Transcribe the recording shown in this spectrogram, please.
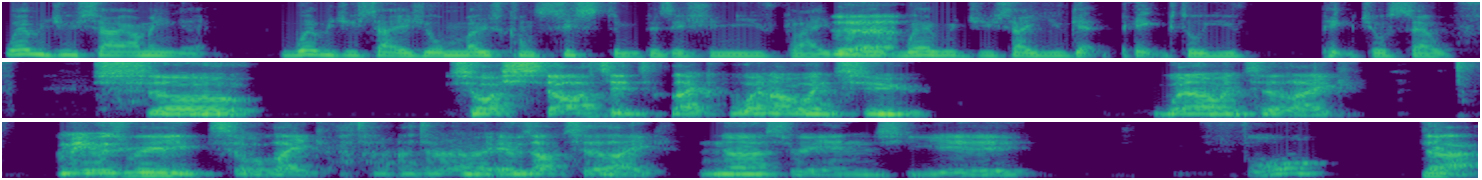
where would you say, I mean, where would you say is your most consistent position you've played? Where, Yeah. where would you say you get picked or you've picked yourself? So, so I started like when I went to, when I went to like, I mean, it was really sort of like I don't, I don't know. It was up to like nursery and year four. Yeah.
